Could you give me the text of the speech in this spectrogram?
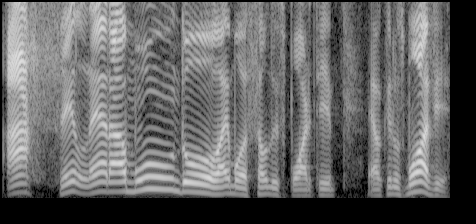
acelera mundo. A emoção do esporte é o que nos move.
